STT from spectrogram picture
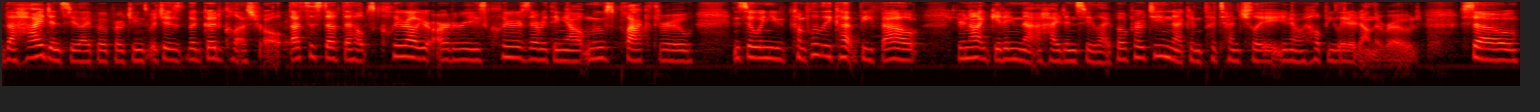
the high density lipoproteins, which is the good cholesterol. That's the stuff that helps clear out your arteries, clears everything out, moves plaque through. And so when you completely cut beef out, you're not getting that high density lipoprotein that can potentially, you know, help you later down the road. So,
